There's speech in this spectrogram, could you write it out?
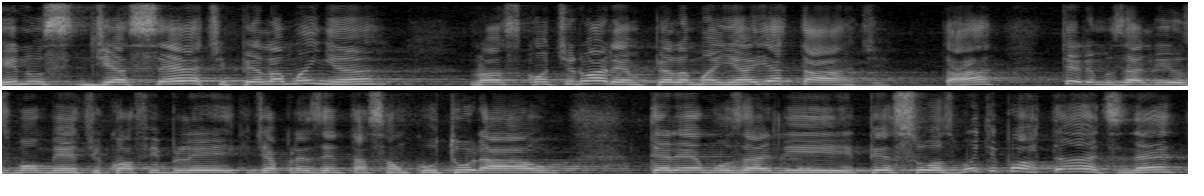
E no dia 7, pela manhã, nós continuaremos, pela manhã e à tarde, Tá? Teremos ali os momentos de coffee break, de apresentação cultural, teremos ali pessoas muito importantes, né?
